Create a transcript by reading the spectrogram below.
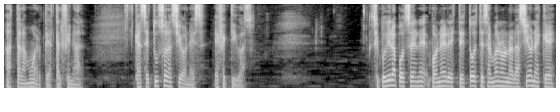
hasta la muerte, hasta el final, que hace tus oraciones efectivas. Si pudiera poner este, todo este sermón en una oración es que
